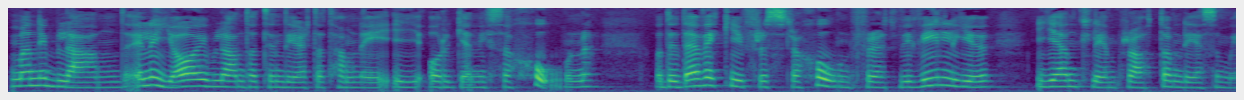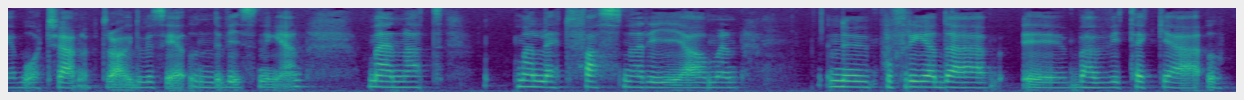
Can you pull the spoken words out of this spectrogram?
man ibland, eller jag ibland, har tenderat att hamna i, i organisation. Och det där väcker ju frustration för att vi vill ju egentligen prata om det som är vårt kärnuppdrag, det vill säga undervisningen. Men att man lätt fastnar i, ja men nu på fredag eh, behöver vi täcka upp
